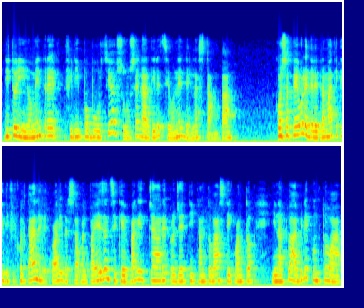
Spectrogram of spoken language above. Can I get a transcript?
di Torino, mentre Filippo Burzio assunse la direzione della stampa. Consapevole delle drammatiche difficoltà nelle quali versava il paese, anziché vagheggiare progetti tanto vasti quanto inattuabili, puntò a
